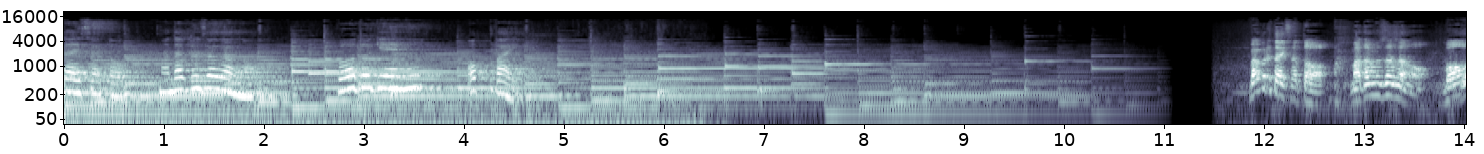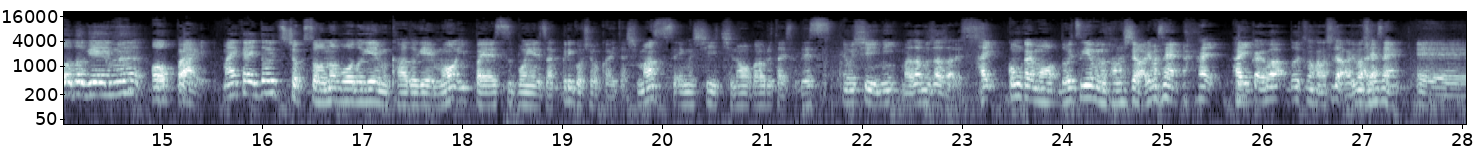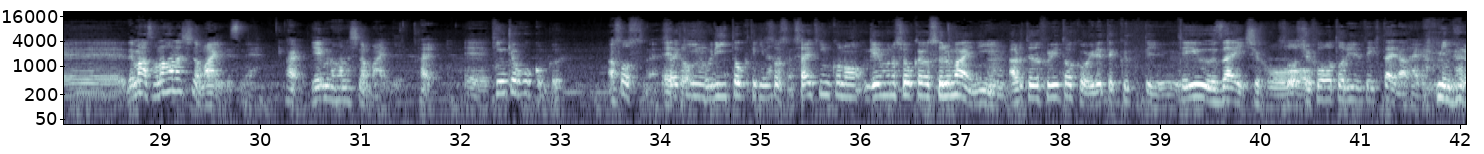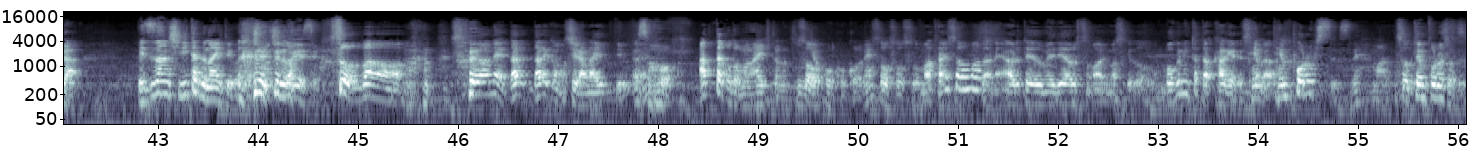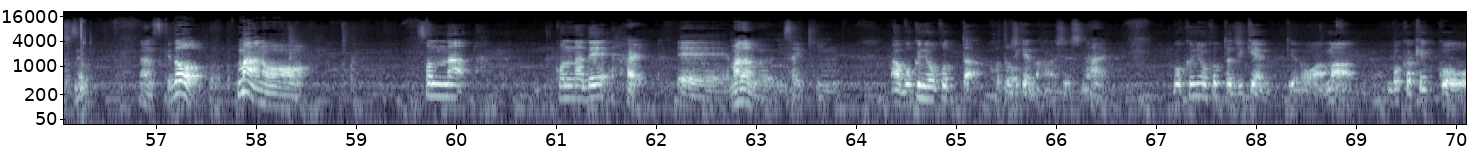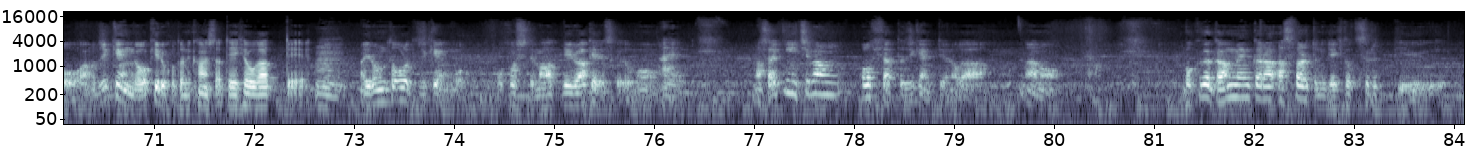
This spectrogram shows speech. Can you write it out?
大佐とマダム・ザ・ザのボードゲームおっぱい。バブル大佐とマダム・ザ・ザのボードゲームおっぱい。毎回ドイツ直送のボードゲームカードゲームを一杯やりつつぼんやりざっくりご紹介いたします。MC1 のバブル大佐です。MC にマダム・ザ・ザです。はい今回もドイツゲームの話ではありません。はい、はい。今回はドイツの話ではありません。ありません。えー、でまあその話の前にですねはい。ゲームの話の前に、はい。えー、近況報告。あそうですね。最近、フリートーク的な？そうですね。最近このゲームの紹介をする前に、うん。ある程度フリートークを入れていくっていうっていううざい手法をそう手法を取り入れていきたいなと、はい、みんなが別段知りたくないということは承知の上ですよそうまあそれはね誰誰かも知らないっていうか、ね、そう。会ったこともない人の近況報告をね。そうそうそう。まあ大佐はまだねある程度メディア露出もありますけど僕に至っては影ですから。テンテンポ露出ですね、まあ、そうテンポ露出ですね。なんですけどまああのそんなこんなで、はい。えーマダムに最近あ僕に起こったこと事件の話ですね、はい。僕に起こった事件っていうのはまあ僕は結構あの事件が起きることに関しては定評があって、うん。まあ、いろんなところで事件を起こして回っているわけですけども、はい。まあ、最近一番大きかった事件っていうのがあの僕が顔面からアスファルトに激突するっていう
